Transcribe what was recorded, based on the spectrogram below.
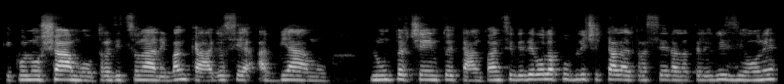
che conosciamo tradizionale bancario, se abbiamo l'1% è tanto, anzi vedevo la pubblicità l'altra sera alla televisione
